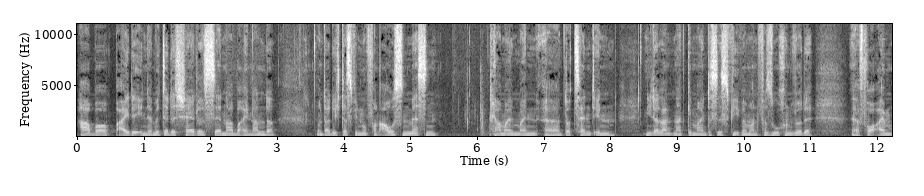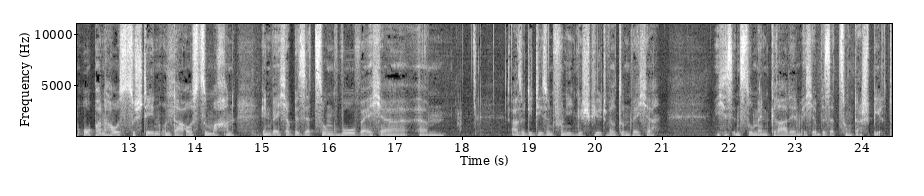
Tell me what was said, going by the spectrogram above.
aber beide in der Mitte des Schädels, sehr nah beieinander. Und dadurch, dass wir nur von außen messen, ja, mein, mein äh, Dozent in Niederlanden hat gemeint, es ist wie wenn man versuchen würde, vor einem Opernhaus zu stehen und da auszumachen, in welcher Besetzung wo welche, ähm, also die, die Sinfonie gespielt wird und welcher, welches Instrument gerade in welcher Besetzung da spielt.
